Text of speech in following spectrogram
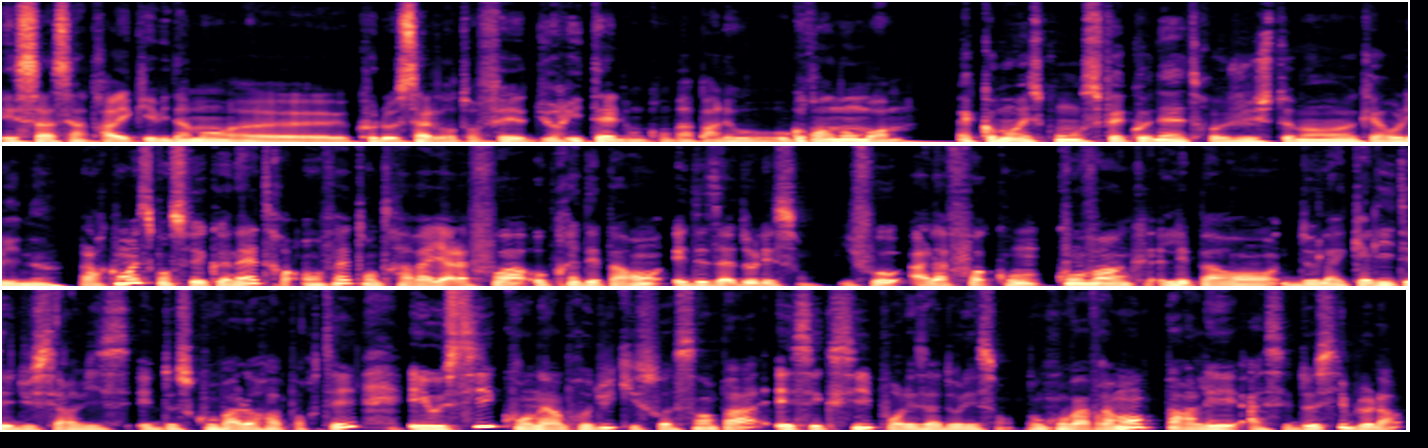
Et ça, c'est un travail qui est évidemment euh, colossal quand on fait du retail, donc on va parler au grand nombre. Comment est-ce qu'on se fait connaître justement, euh, Caroline? Alors comment est-ce qu'on se fait connaître? En fait, on travaille à la fois auprès des parents et des adolescents. Il faut à la fois qu'on convainque les parents de la qualité du service et de ce qu'on va leur apporter, et aussi qu'on ait un produit qui soit sympa et sexy pour les adolescents. Donc on va vraiment parler à ces deux cibles-là.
